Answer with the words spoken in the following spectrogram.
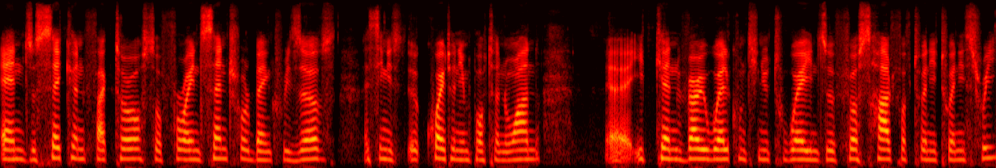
and the second factor, so foreign central bank reserves, I think it's uh, quite an important one. Uh, it can very well continue to weigh in the first half of 2023, uh,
